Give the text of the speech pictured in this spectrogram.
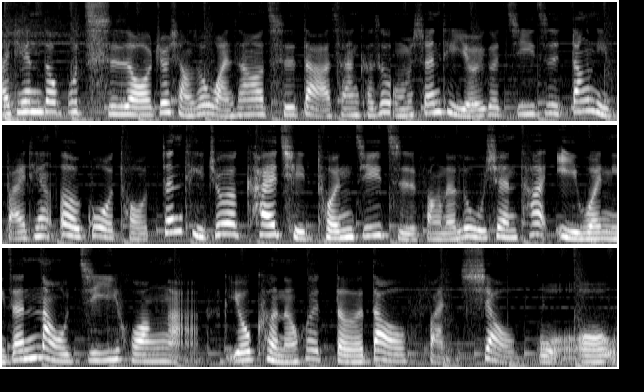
白天都不吃哦，就想说晚上要吃大餐。可是我们身体有一个机制，当你白天饿过头，身体就会开启囤积脂肪的路线。他以为你在闹饥荒啊，有可能会得到反效果哦。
